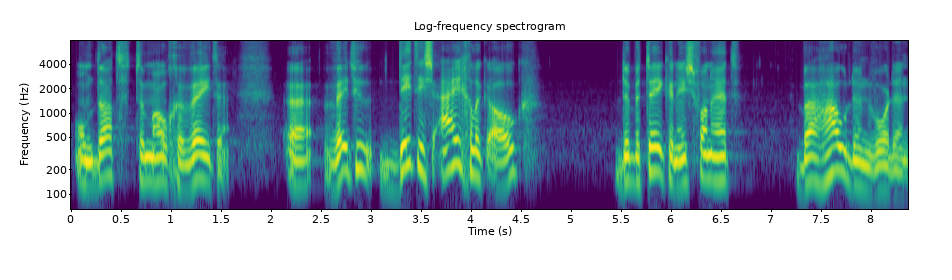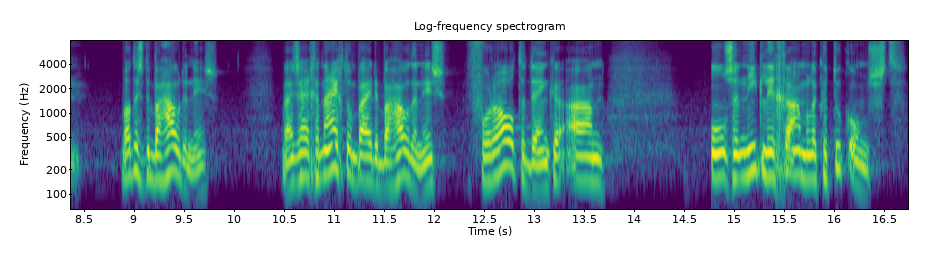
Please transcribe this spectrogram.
om dat te mogen weten. Uh, weet u, dit is eigenlijk ook de betekenis van het behouden worden. Wat is de behoudenis? Wij zijn geneigd om bij de behoudenis vooral te denken aan onze niet-lichamelijke toekomst.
